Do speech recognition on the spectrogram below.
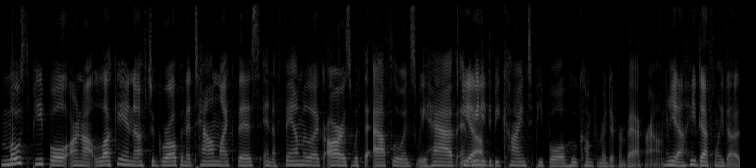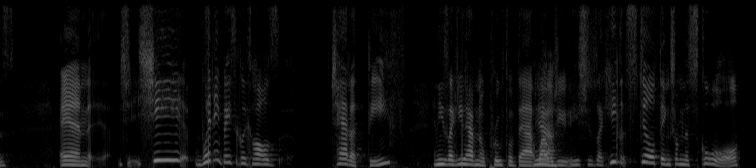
most people are not lucky enough to grow up in a town like this, in a family like ours with the affluence we have, and Yeah. we need to be kind to people who come from a different background. Yeah, he definitely does. And she, she Whitney basically calls Chad a thief. And he's like, You have no proof of that. Why Yeah. would you? he- She's like, He could steal things from the school.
